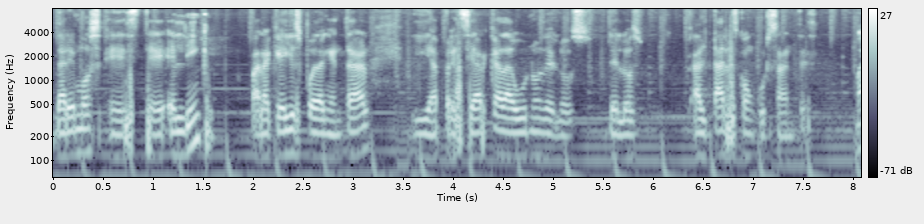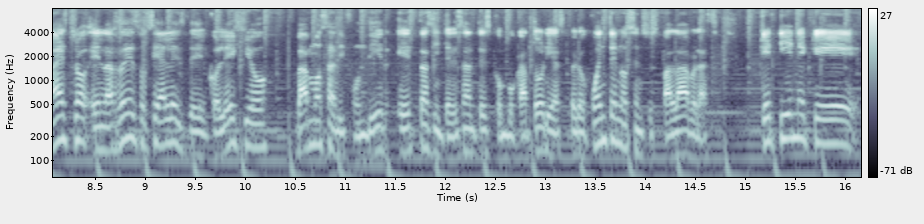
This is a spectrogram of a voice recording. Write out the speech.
daremos este, el link para que ellos puedan entrar y apreciar cada uno de los, de los altares concursantes. Maestro, en las redes sociales del colegio vamos a difundir estas interesantes convocatorias, pero cuéntenos en sus palabras, ¿Qué tiene que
